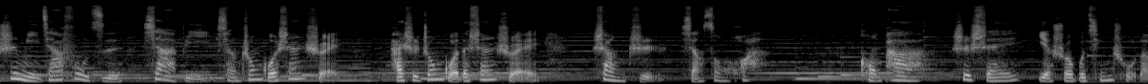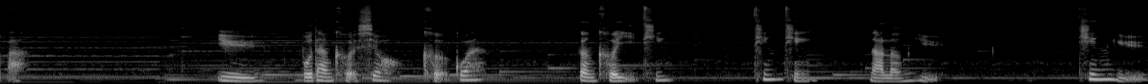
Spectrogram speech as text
是米家父子下笔向中国山水，还是中国的山水上纸向宋画？恐怕是谁也说不清楚了吧。雨不但可嗅可观，更可以听，听听那冷雨。听雨，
